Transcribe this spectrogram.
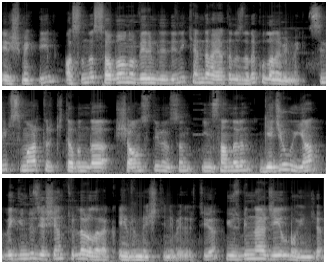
erişmek değil. Aslında sabahın o verimliliğini kendi hayatınızda da kullanabilmek. Sleep Smarter kitabında Sean Stevenson insanların gece uyuyan ve gündüz yaşayan türler olarak evrimleştiğini belirtiyor. Yüz binlerce yıl boyunca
